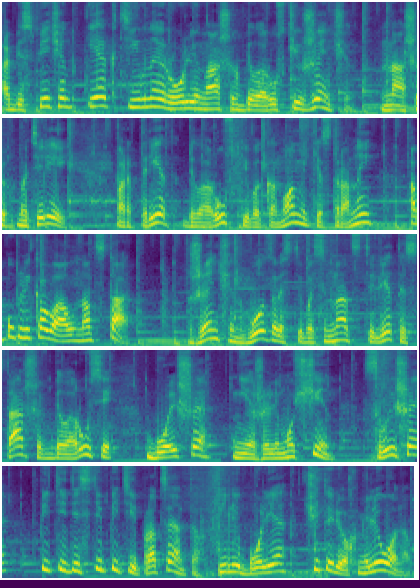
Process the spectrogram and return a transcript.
обеспечен и активной ролью наших белорусских женщин, наших матерей. Портрет белорусский в экономике страны опубликовал Надстат. Женщин в возрасте 18 лет и старше в Беларуси больше, нежели мужчин, свыше 55% или более 4 миллионов.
